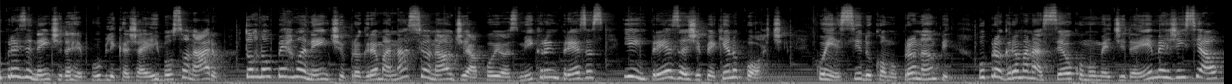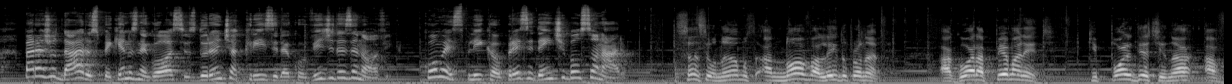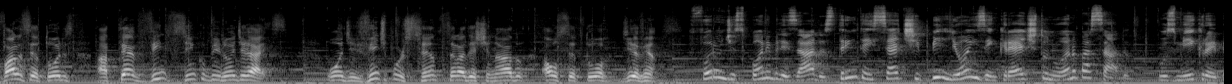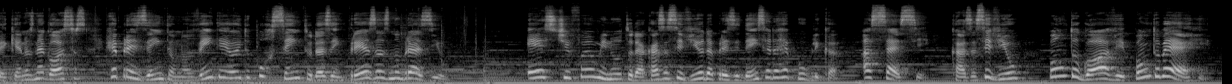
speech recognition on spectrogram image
O presidente da República, Jair Bolsonaro, tornou permanente o Programa Nacional de Apoio às Microempresas e Empresas de Pequeno Porte. Conhecido como Pronamp, o programa nasceu como medida emergencial para ajudar os pequenos negócios durante a crise da Covid-19, como explica o presidente Bolsonaro. Sancionamos a nova lei do Pronamp, agora permanente, que pode destinar a vários setores até 25 bilhões de reais onde 20% será destinado ao setor de eventos. Foram disponibilizados 37 bilhões em crédito no ano passado. Os micro e pequenos negócios representam 98% das empresas no Brasil. Este foi o Minuto da Casa Civil da Presidência da República. Acesse casacivil.gov.br.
